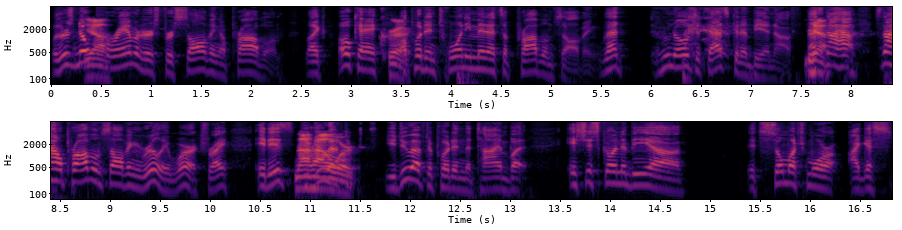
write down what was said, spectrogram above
but there's no yeah. parameters for solving a problem like okay Correct. i'll put in 20 minutes of problem solving that who knows if that's going to be enough that's yeah. not how it's not how problem solving really works right it is not how it works to, you do have to put in the time but it's just going to be uh it's so much more I guess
